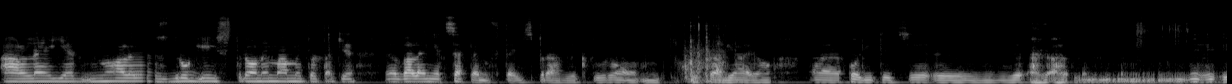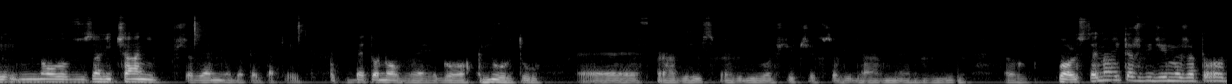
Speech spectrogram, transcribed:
ale, jedno, ale z drugiej strony mamy to takie walenie cepem w tej sprawie, którą uprawiają e, politycy e, no, zaliczani przeze mnie do tej takiej betonowego nurtu w Prawie i Sprawiedliwości czy w Solidarnej Polsce. No i też widzimy, że to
